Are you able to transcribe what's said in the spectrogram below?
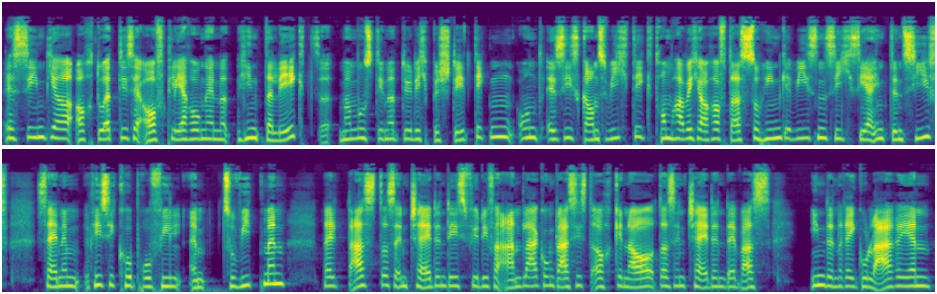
Es sind ja auch dort diese Aufklärungen hinterlegt. Man muss die natürlich bestätigen und es ist ganz wichtig, darum habe ich auch auf das so hingewiesen, sich sehr intensiv seinem Risikoprofil ähm, zu widmen, weil das das Entscheidende ist für die Veranlagung. Das ist auch genau das Entscheidende, was in den Regularien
